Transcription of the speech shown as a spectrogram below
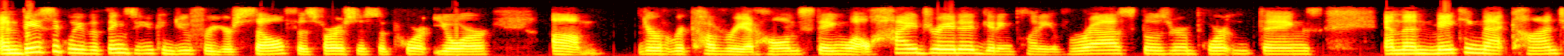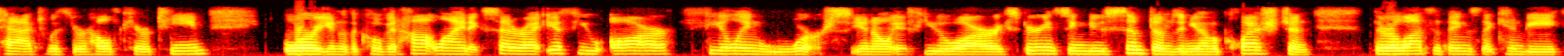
And basically, the things that you can do for yourself as far as to support your um, your recovery at home, staying well hydrated, getting plenty of rest. Those are important things. And then making that contact with your healthcare team or, you know, the COVID hotline, et cetera, if you are feeling worse, you know, if you are experiencing new symptoms and you have a question, there are lots of things that can be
